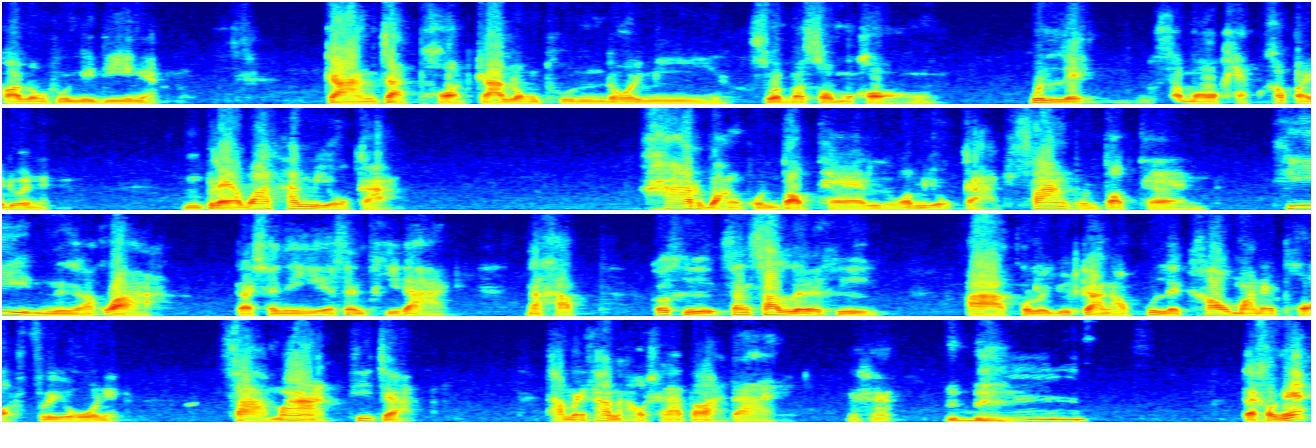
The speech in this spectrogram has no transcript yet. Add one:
การลงทุนดีๆ เนี่ย การจัดพอร์ตการลงทุนโดยมีส่วนผสมของหุ้นเล็ก small cap เข้าไปด้วยเนี่ย มันแปลว่าท่านมีโอกาส คาดหวังผลตอบแทน หรือว่ามีโอกาสสร้างผลตอบแทนที่เหนือกว่าดัชนี S&P ได้ นะครับก็คือสั้นๆเลยก็คืออ่ากลยุทธ์การเอาหุ้นเล็กเข้ามาใน portfolio เนี่ยสามารถที่จะทำให้ท่านเอาชนะตลาดได้นะฮะอืมแต่คราวเนี้ย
